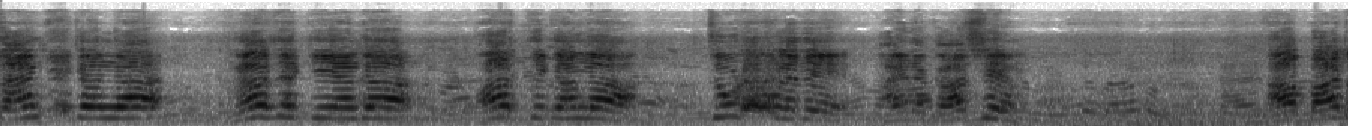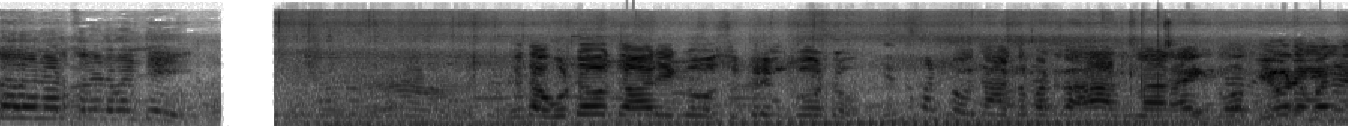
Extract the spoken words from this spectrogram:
సాంఘికంగా రాజకీయంగా ఆర్థికంగా చూడాలన్నదే ఆయన ఆశయం. ఆ బాటలో నడుతున్నటువంటి గత ఒకటో తారీఖు సుప్రీంకోర్టు ఏడు మంది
